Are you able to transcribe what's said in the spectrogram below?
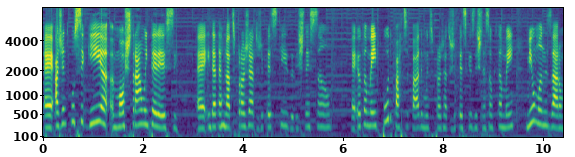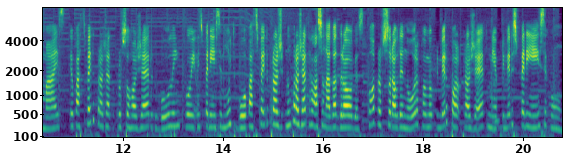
É, a gente conseguia mostrar um interesse é, em determinados projetos de pesquisa, de extensão, é, eu também pude participar de muitos projetos de pesquisa e extensão que também me humanizaram mais. Eu participei do projeto do professor Rogério, do bullying, foi uma experiência muito boa. Participei de proje num projeto relacionado a drogas com a professora Aldenora, foi o meu primeiro projeto, minha primeira experiência com,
